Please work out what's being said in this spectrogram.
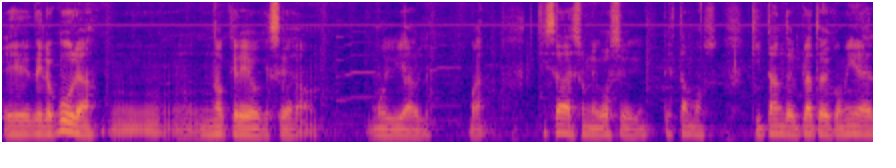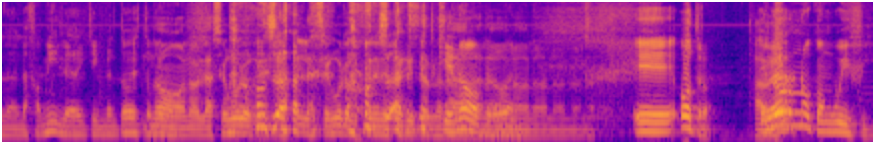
eh, de locura. Mm, no creo que sea muy viable. Bueno, quizás es un negocio y estamos quitando el plato de comida de la, familia del que inventó esto. No, no, le aseguro que, le aseguro que usted le está quitando que no, pero bueno. No, no, no, eh, otro, el horno con wifi.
